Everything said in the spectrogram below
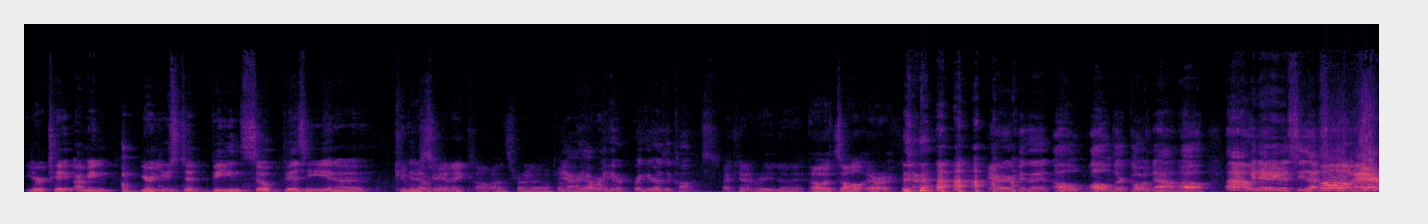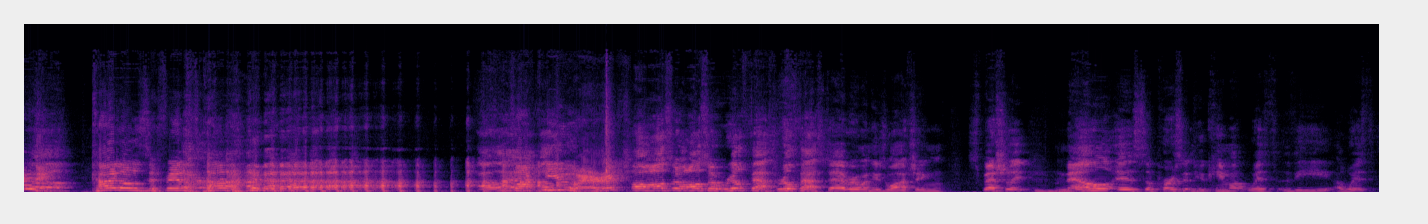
you're ta- I mean, you're used to being so busy in a. Can You we know- see any comments right now? Yeah, yeah, right here. Right here are the comments. I can't read any. Oh, it's all Eric. Eric and then oh oh they're going down. Oh oh we didn't even see that. Oh, Sorry. Eric! Uh, Kylo's a fan of Fuck you, Eric. Oh, also, also, real fast, real fast to everyone who's watching. Especially, Mel is the person who came up with the uh, with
